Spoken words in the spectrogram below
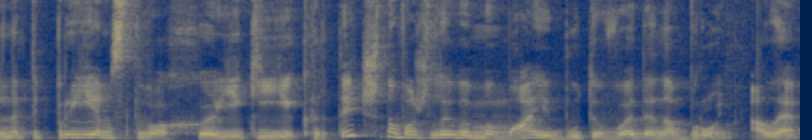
На підприємствах, які є критично важливими, має бути введена бронь. Але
